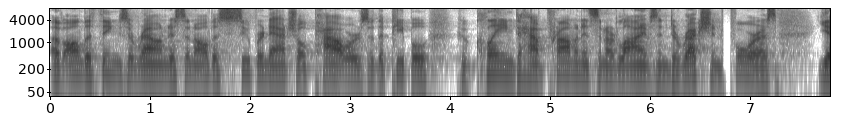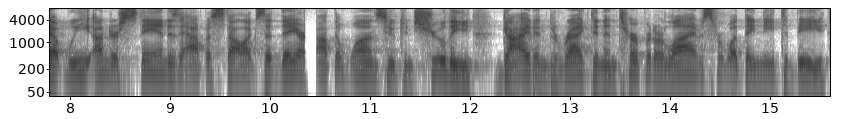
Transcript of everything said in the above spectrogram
of all the things around us and all the supernatural powers of the people who claim to have prominence in our lives and direction for us. Yet we understand as apostolics that they are not the ones who can truly guide and direct and interpret our lives for what they need to be.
